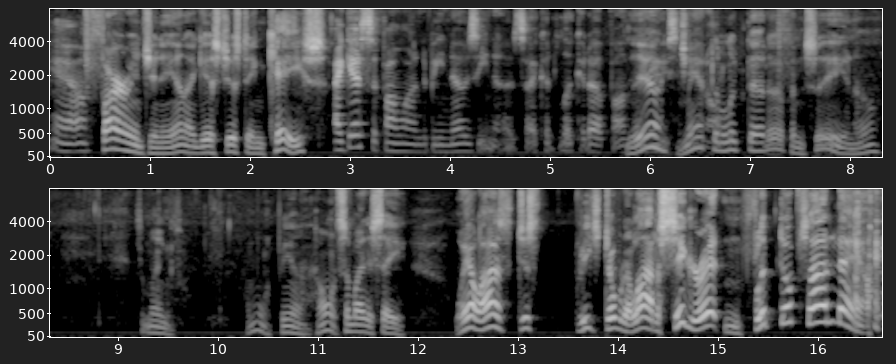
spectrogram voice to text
Yeah. fire engine in, I guess, just in case. I guess if I wanted to be nosy nose, I could look it up on the Yeah, news you may have to channel. look that up and see. You know, somebody. I want to be. A, I want somebody to say, "Well, I just reached over to light a cigarette and flipped upside down."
